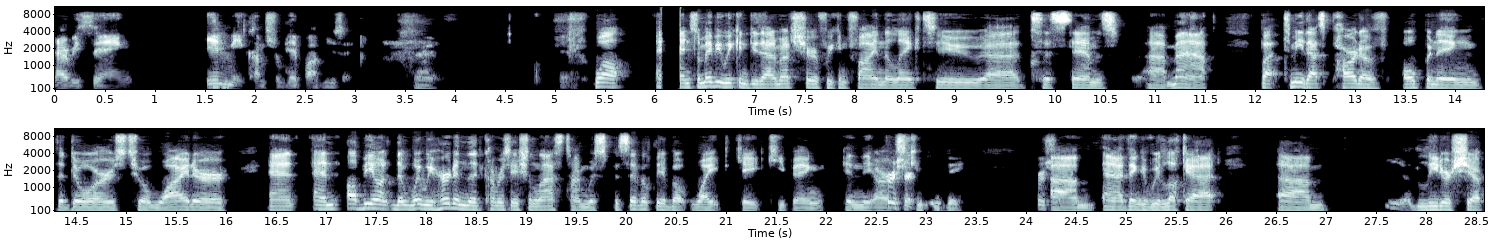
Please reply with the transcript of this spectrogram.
everything in me comes from hip hop music right yeah. well and so maybe we can do that. I'm not sure if we can find the link to uh, to Sam's uh, map, but to me, that's part of opening the doors to a wider and and I'll be on the what we heard in the conversation last time was specifically about white gatekeeping in the art sure. community. For sure. Um, and I think if we look at um, leadership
